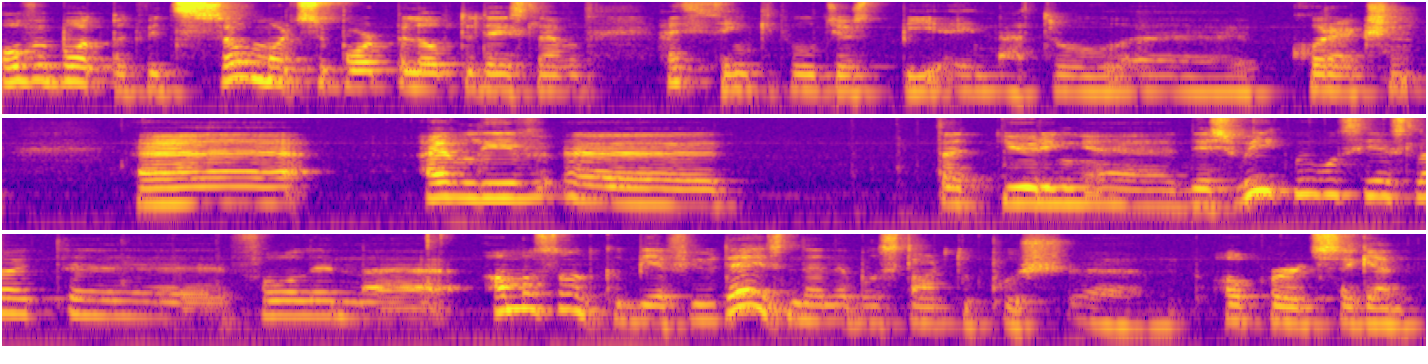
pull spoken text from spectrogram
overbought, but with so much support below today's level, I think it will just be a natural uh, correction. Uh, I believe uh, that during uh, this week we will see a slight uh, fall in uh, Amazon. Could be a few days, and then it will start to push um, upwards again.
